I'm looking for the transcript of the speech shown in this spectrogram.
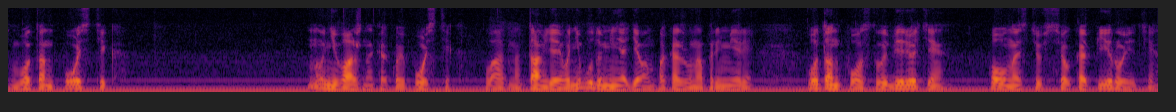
Вот он постик. Ну, неважно какой постик. Ладно, там я его не буду менять, я вам покажу на примере. Вот он пост. Вы берете, полностью все копируете.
